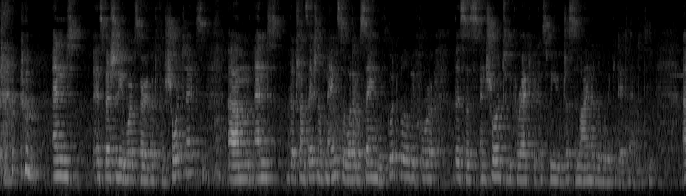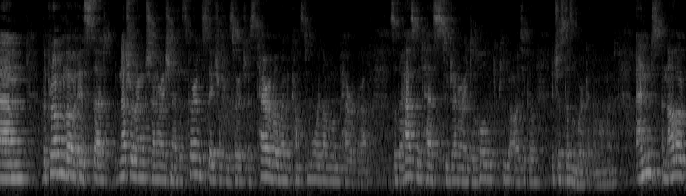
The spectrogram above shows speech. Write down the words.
and especially it works very good for short text. Um, and the translation of names, so what I was saying with goodwill before, this is ensured to be correct because we just align it with the Wikidata entity. Um, the problem though is that natural language generation at its current stage of research is terrible when it comes to more than one paragraph. So there has been tests to generate a whole Wikipedia article, it just doesn't work at the moment. And another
